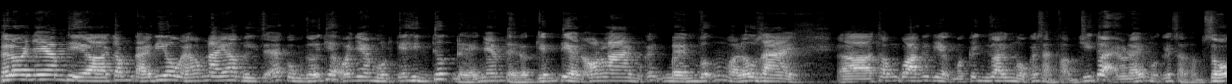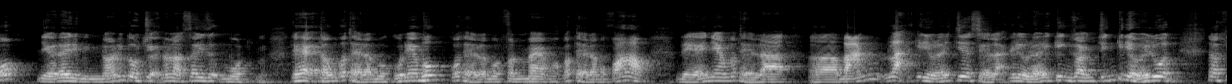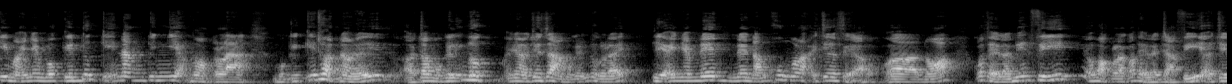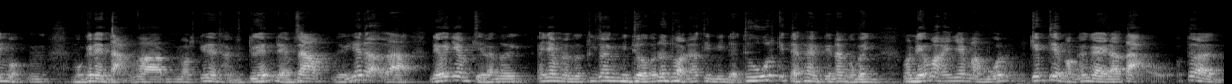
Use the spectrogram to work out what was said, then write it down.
Hello anh em thì uh, trong cái video ngày hôm nay uh, mình sẽ cùng giới thiệu anh em một cái hình thức để anh em thể là kiếm tiền online một cách bền vững và lâu dài uh, thông qua cái việc mà kinh doanh một cái sản phẩm trí tuệ nào đấy một cái sản phẩm số thì ở đây thì mình nói đến câu chuyện đó là xây dựng một cái hệ thống có thể là một cuốn ebook có thể là một phần mềm hoặc có thể là một khóa học để anh em có thể là uh, bán lại cái điều đấy chia sẻ lại cái điều đấy kinh doanh chính cái điều đấy luôn. Thế khi mà anh em có kiến thức kỹ năng kinh nghiệm hoặc là một cái kỹ thuật nào đấy ở trong một cái lĩnh vực anh em là chuyên gia một cái lĩnh vực đấy thì anh em nên nên đóng khung lại chia sẻ uh, nó. Có thể là miễn phí hoặc là có thể là trả phí ở trên một một cái nền tảng uh, một cái nền tảng trực tuyến để làm sao. Nếu nhất là nếu anh em chỉ là người anh em là người kinh doanh bình thường có đơn thuần thì mình để thu hút cái tệp khách tiềm năng của mình. Còn nếu mà anh em mà muốn kiếm tiền bằng cái nghề đào tạo, tức là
